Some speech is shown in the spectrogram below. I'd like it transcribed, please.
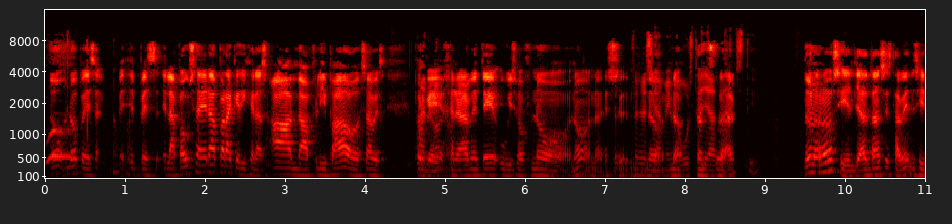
no, no, pues, la pausa era para que dijeras, anda, flipado, ¿sabes? Porque ah, generalmente Ubisoft no. no, no, es, Pero si a mí me gusta Jazz Dance, tío. No, no, no, si el Jazz Dance está bien. Si,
